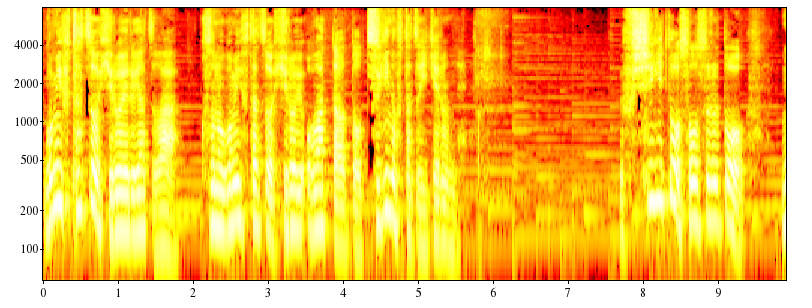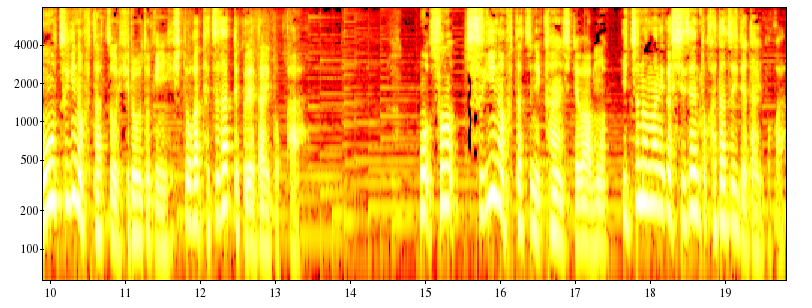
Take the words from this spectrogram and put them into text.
ゴミ二つを拾えるやつは、そのゴミ二つを拾い終わった後、次の二ついけるんで。不思議とそうすると、もう次の二つを拾うときに人が手伝ってくれたりとか、もうその次の二つに関してはもういつの間にか自然と片付いてたりとか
